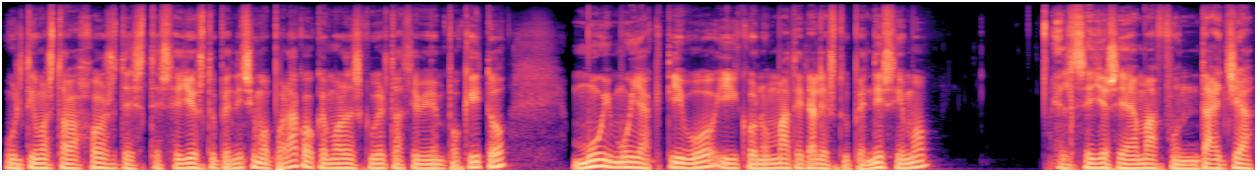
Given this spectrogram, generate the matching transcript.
últimos trabajos de este sello estupendísimo polaco que hemos descubierto hace bien poquito, muy muy activo y con un material estupendísimo el sello se llama Fundaja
